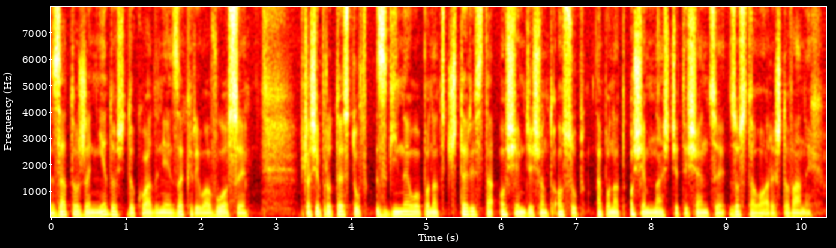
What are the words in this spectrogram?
za to, że nie dość dokładnie zakryła włosy. W czasie protestów zginęło ponad 480 osób, a ponad 18 tysięcy zostało aresztowanych.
